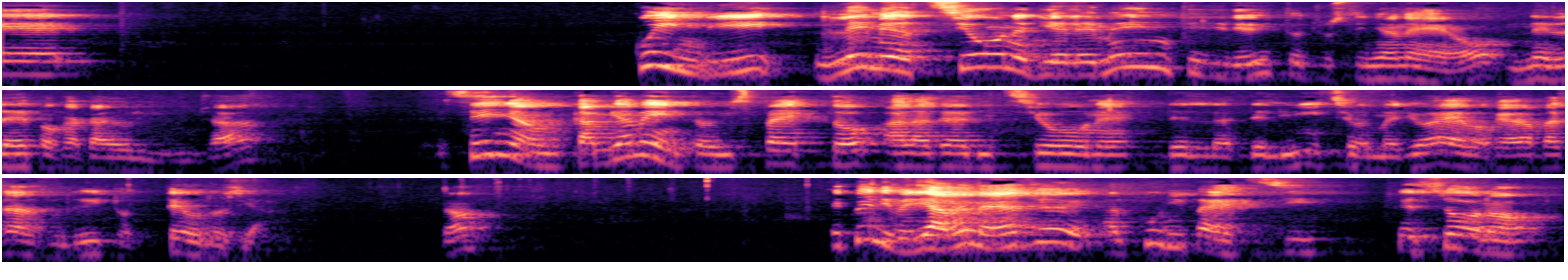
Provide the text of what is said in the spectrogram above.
E quindi l'emersione di elementi di diritto giustinianeo nell'epoca carolingia segna un cambiamento rispetto alla tradizione del, dell'inizio del Medioevo che era basata sul diritto teodosiano. No? E quindi vediamo emergere alcuni pezzi che sono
